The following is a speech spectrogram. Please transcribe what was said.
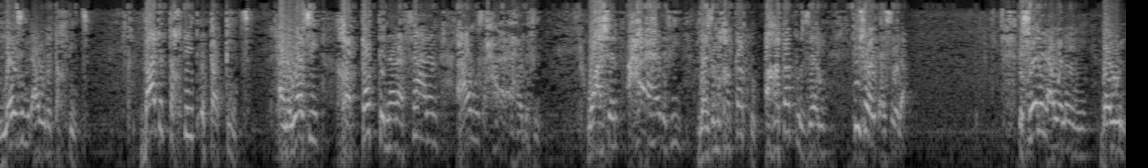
لازم الأول التخطيط. بعد التخطيط التوقيت. أنا دلوقتي خططت إن أنا فعلا عاوز أحقق هدفي. وعشان أحقق هدفي لازم أخطط له. أخطط له إزاي؟ في شوية أسئلة. السؤال الأولاني بقول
